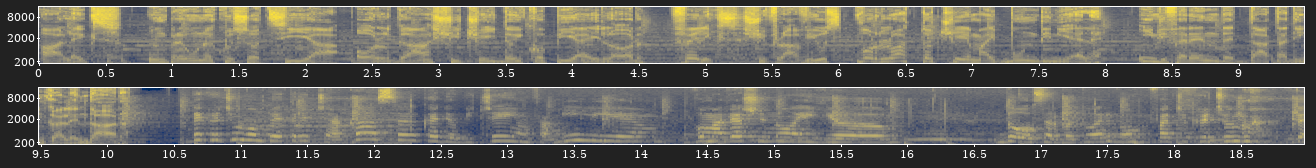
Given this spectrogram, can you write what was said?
Alex, împreună cu soția Olga și cei doi copii ai lor, Felix și Flavius, vor lua tot ce e mai bun din ele, indiferent de data din calendar. De Crăciun vom petrece acasă, ca de obicei, în familie. Vom avea și noi uh, două sărbători. Vom face Crăciunul pe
